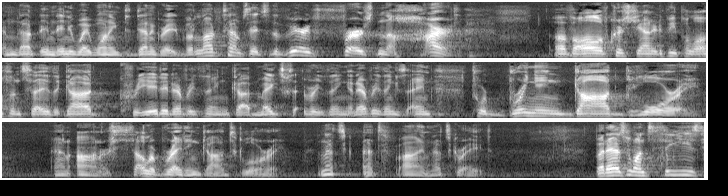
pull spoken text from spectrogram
am not in any way wanting to denigrate it, but a lot of times it's the very first and the heart of all of Christianity. People often say that God created everything, God makes everything, and everything is aimed toward bringing God glory and honor, celebrating God's glory. And that's, that's fine, that's great. But as one sees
